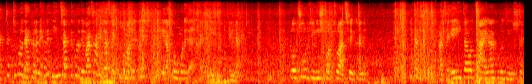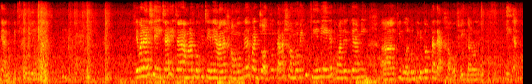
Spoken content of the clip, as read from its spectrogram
একটা একটা করে দেখালাম, এখানে তিন, চারটে করে দেওয়া আছে। আমি জাস্ট একটু তোমাদেরকে এরকম করে দেখাই। এই এই দেখো। প্রচুর জিনিসপত্র আছে এখানে। ঠিক আছে? আচ্ছা এইটা হচ্ছে আয়নার পুরো জিনিসটা গেল। এটা সরিয়ে দিলাম এবারে আসে এইটা, এটা আমার পক্ষে টেনে আনা সম্ভব নয় বাট যত তারা সম্ভব একটু টেনে এনে তোমাদেরকে আমি কি বলব, ভেতরটা দেখাবো, সেই কারণে এই দেখো।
